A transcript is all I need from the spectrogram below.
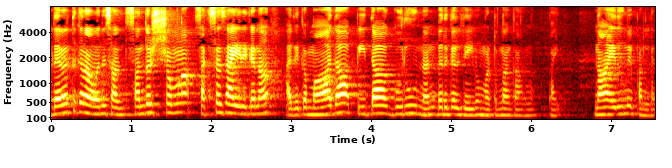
தினத்துக்கு நான் வந்து சந் சந்தோஷமாக சக்ஸஸ் ஆகியிருக்கேன்னா அதுக்கு மாதா பிதா குரு நண்பர்கள் தெய்வம் மட்டும்தான் காரணம். பை நான் எதுவுமே பண்ணல.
